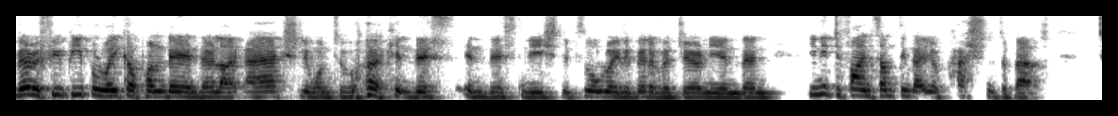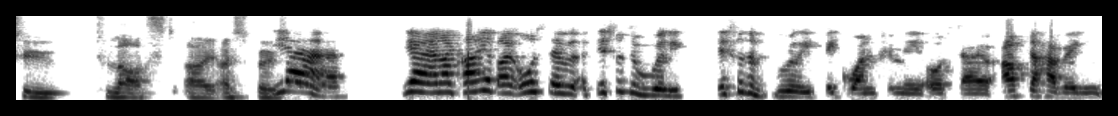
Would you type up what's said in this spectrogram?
very few people wake up one day and they're like, I actually want to work in this in this niche. It's always a bit of a journey, and then you need to find something that you're passionate about to to last. I I suppose. Yeah, yeah, and I kind of I also this was a really this was a really big one for me also after having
